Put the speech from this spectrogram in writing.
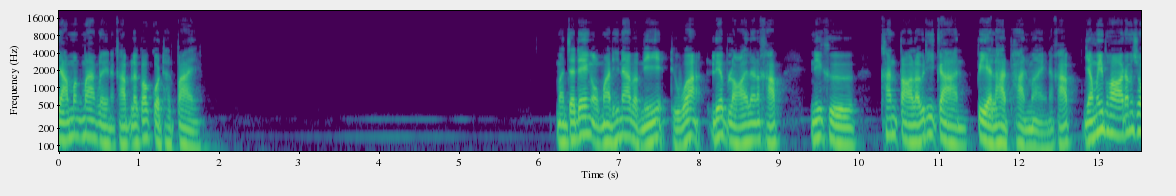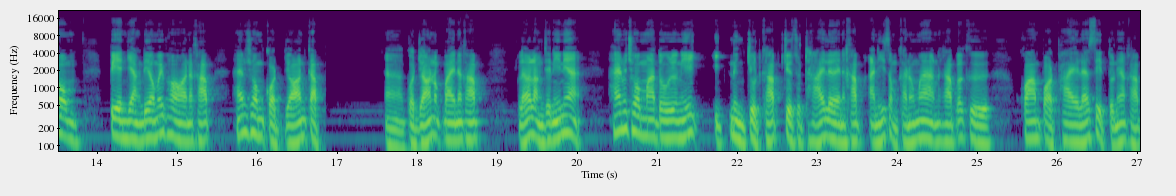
ย้ำมากๆเลยนะครับ แล้วก็กดถัดไป มันจะเด้งออกมาที่หน้าแบบนี้ ถือว่าเรียบร้อยแล้วนะครับ นี่คือขั้นตอนและวิธีการเปลี่ยนรหัสผ่านใหม่นะครับ ยังไม่พอท่านผู้ชม เปลี่ยนอย่างเดียวไม่พอนะครับ ให้ท่านผู้ชมกดย้อนกลับอ่ากดย้อนออกไปนะครับ แล้วหลังจากนี้เนี่ยให้ผู้ชมมาดูตรงนี้อีกหนึ่งจุดครับ จุดสุดท้ายเลยนะครับ อันนี้สำคัญมากๆนะครับ ก็คือความปลอดภัยและสิทธิ์ตัวเนี้ยครับ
